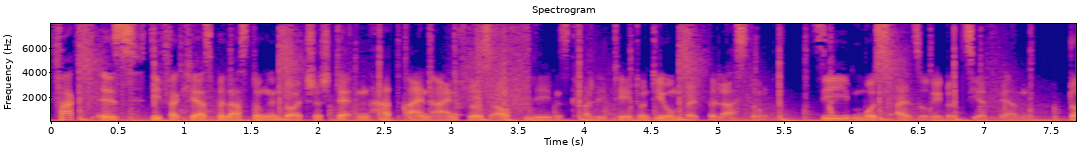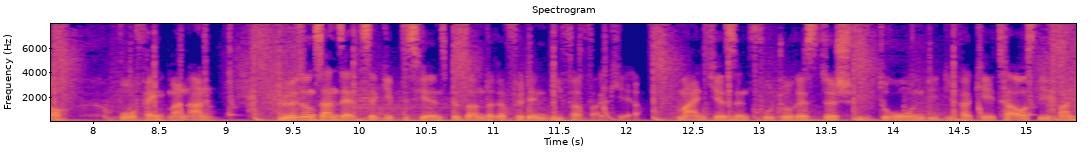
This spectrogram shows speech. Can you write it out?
Fakt ist, die Verkehrsbelastung in deutschen Städten hat einen Einfluss auf die Lebensqualität und die Umweltbelastung. Sie muss also reduziert werden. Doch wo fängt man an? Lösungsansätze gibt es hier insbesondere für den Lieferverkehr. Manche sind futuristisch, wie Drohnen, die die Pakete ausliefern,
